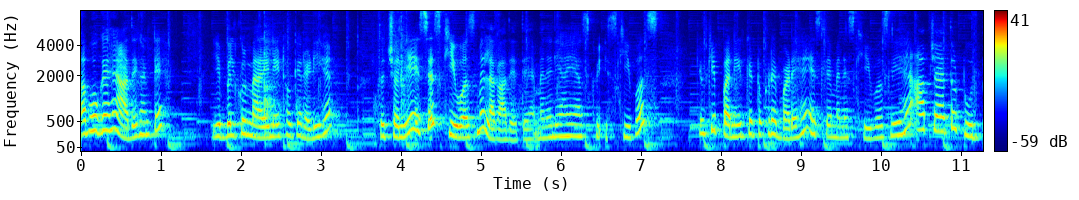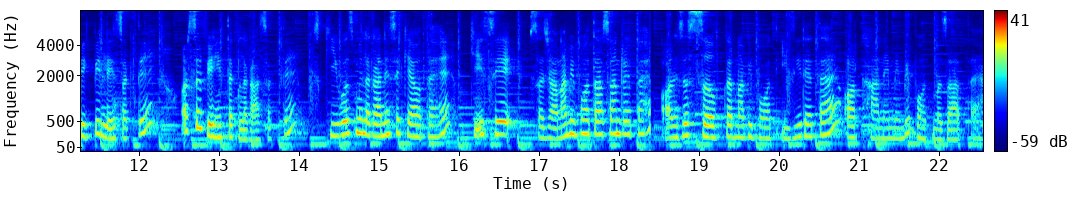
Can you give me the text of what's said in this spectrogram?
अब हो गए हैं आधे घंटे। ये बिल्कुल मैरिनेट होकर रेडी है। तो चलिए इसे स्कीवर्स में लगा देते हैं। मैंने लिया है यहाँ स्कीवर्स क्योंकि पनीर के टुकड़े बड़े हैं, इसलिए मैंने स्कीवर्स लिए हैं। आप चाहे तो टूथपिक भी ले सकते हैं और सिर्फ़ यहीं तक लगा सकते हैं। स्कीवर्स में लगाने से क्या होता है कि इसे सजाना भी बहुत आसान रहता है और इसे सर्व करना भी बहुत ईजी रहता है और खाने में भी बहुत मज़ा आता है।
